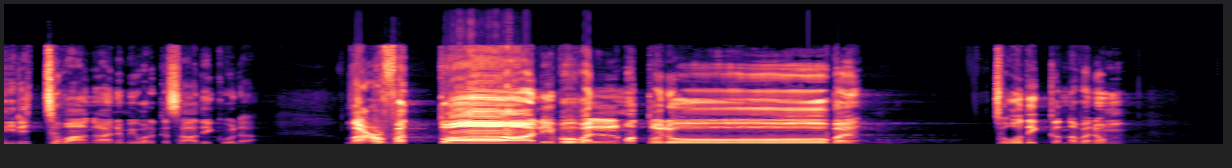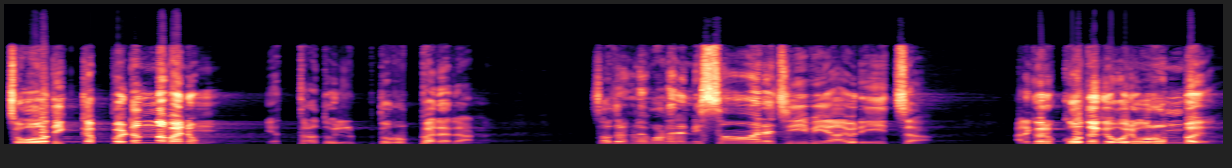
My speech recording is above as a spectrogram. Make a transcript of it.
തിരിച്ചു വാങ്ങാനും ഇവർക്ക് സാധിക്കൂല. ചോദിക്കുന്നവനും ചോദിക്കപ്പെടുന്നവനും എത്ര ദുൽ ദുർബലരാണ്. സഹോദരങ്ങളെ വളരെ നിസ്സാര ജീവിയായ ഒരു ഈച്ച അല്ലെങ്കിൽ ഒരു കൊതുക് ഒരു ഉറുമ്പ്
